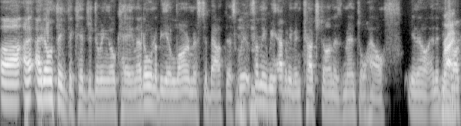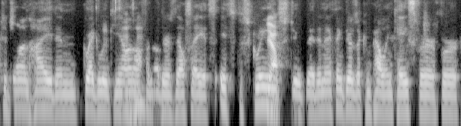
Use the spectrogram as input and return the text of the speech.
Uh, I, I, don't think the kids are doing okay, and I don't want to be alarmist about this. We, mm-hmm. Something we haven't even touched on is mental health. You know, and if you right. talk to John Haidt and Greg Lukianoff mm-hmm. and others, they'll say it's it's the screen stupid. And I think there's a compelling case for for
